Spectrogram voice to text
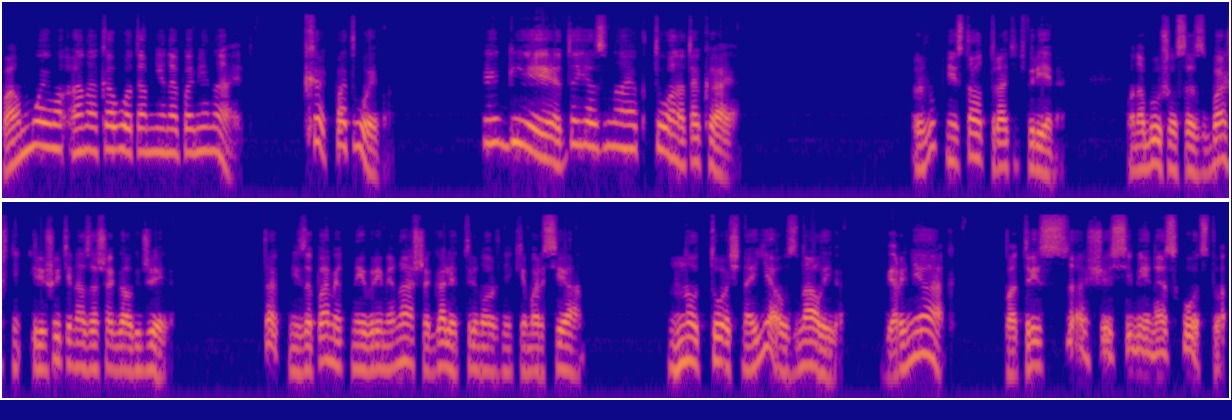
По-моему, она кого-то мне напоминает. Как по-твоему? Эге, да я знаю, кто она такая. Жук не стал тратить время. Он обрушился с башни и решительно зашагал к Джею. Так в незапамятные времена шагали треножники марсиан. Ну точно, я узнал ее. Верняк. Потрясающее семейное сходство.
